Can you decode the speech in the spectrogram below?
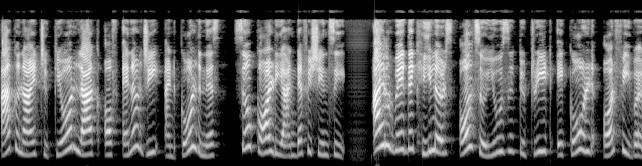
aconite to cure lack of energy and coldness, so-called yang deficiency. Ayurvedic healers also use it to treat a cold or fever.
